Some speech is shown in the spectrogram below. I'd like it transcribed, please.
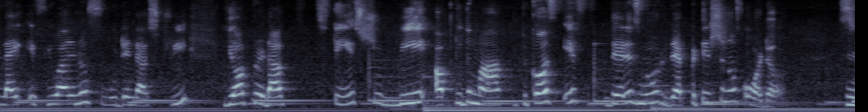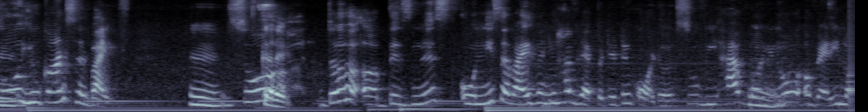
like if you are in a food industry, your product taste should be up to the mark because if there is no repetition of order, so Hmm. you can't survive. Hmm. So Correct. the uh, business only survives when you have repetitive orders. So we have, uh, you Hmm. know, a very long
